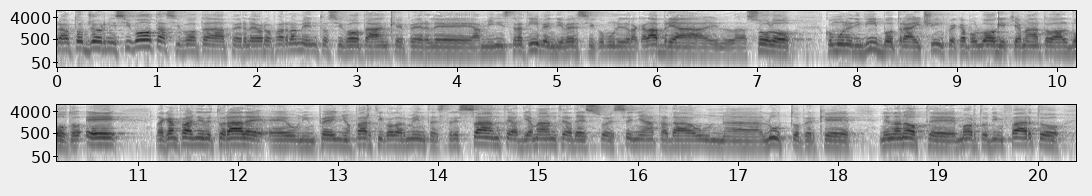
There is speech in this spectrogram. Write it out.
Tra otto giorni si vota, si vota per l'Europarlamento, si vota anche per le amministrative in diversi comuni della Calabria, il solo comune di Vibo tra i cinque capoluoghi chiamato al voto e la campagna elettorale è un impegno particolarmente stressante, a Diamante adesso è segnata da un uh, lutto perché nella notte è morto d'infarto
